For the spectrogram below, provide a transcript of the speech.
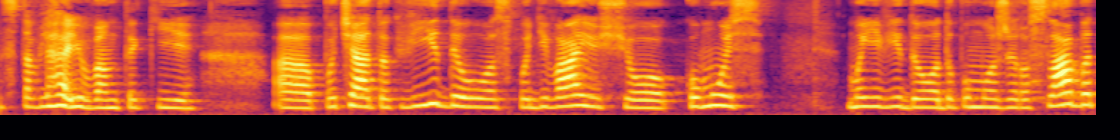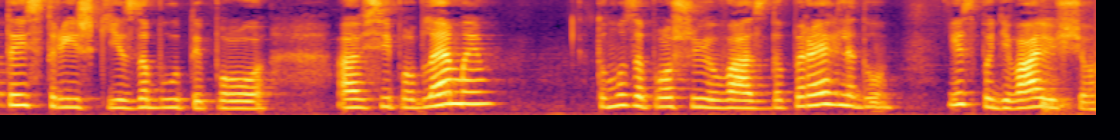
вставляю вам такий е, початок відео. Сподіваюся, що комусь моє відео допоможе розслабитись, трішки забути про е, всі проблеми. Тому запрошую вас до перегляду і сподіваюся, що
